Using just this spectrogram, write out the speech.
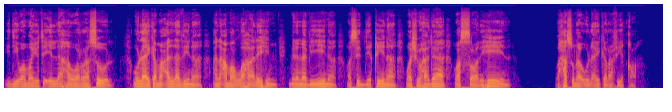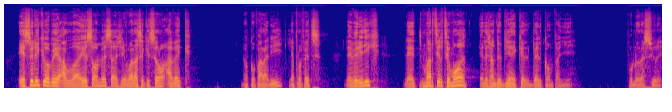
Il dit wa yuti illaha wa rasul أولئك مع الذين أنعم الله عليهم من النبيين والصديقين والشهداء والصالحين وحسن أولئك رفيقا Et celui qui obéit à Allah et son messager, voilà ceux qui seront avec. Donc au paradis, les prophètes, les véridiques, les martyrs témoins et les gens de bien et quelle belle compagnie. Pour le rassurer.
